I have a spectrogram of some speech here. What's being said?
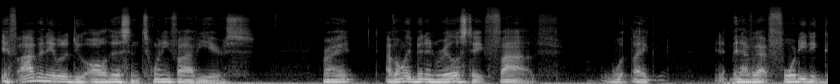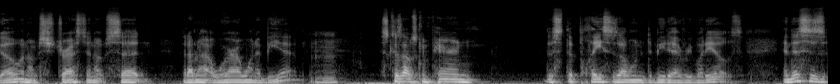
if I've been able to do all this in 25 years, right? I've only been in real estate five. What like, and I've got 40 to go, and I'm stressed and upset that I'm not where I want to be at. hmm It's because I was comparing this the places I wanted to be to everybody else, and this is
